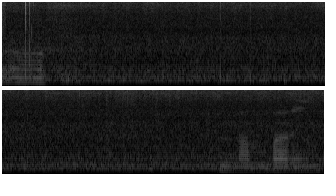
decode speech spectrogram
Uh, numbering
